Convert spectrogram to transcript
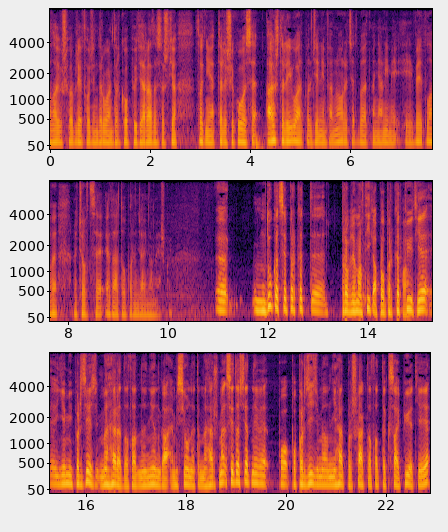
Allah ju shpërbleftë hoxhë i nderuar ndërkohë pyetja e radhës është kjo thotë një teleshikuese a është e lejuar për gjinin femnore që të bëhet mënjanimi i vetullave në qoftë se edhe ato përngjajnë me meshkuj ë më duket se për këtë problematikë po për këtë po. pyetje jemi përgjigj më herët do thotë në një nga emisionet e mëhershme sido që të jetë ne po po përgjigjemi edhe një herë për shkak do thotë të kësaj pyetjeje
